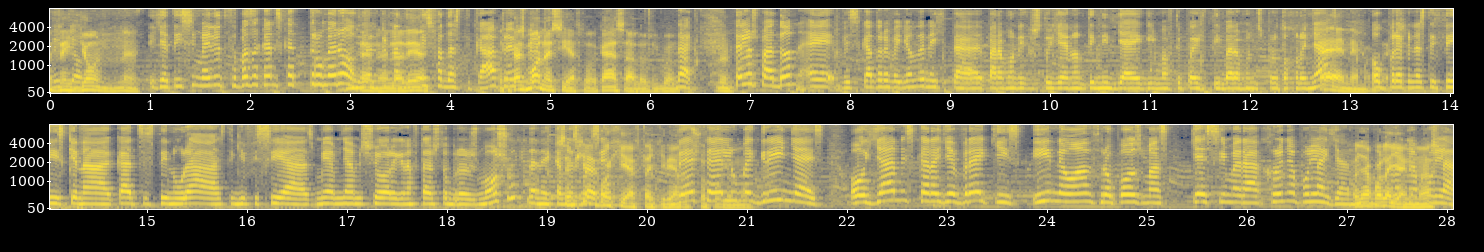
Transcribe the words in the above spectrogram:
ρεβεγιόν. ρεβεγιόν. Ναι. Γιατί σημαίνει ότι θα πας να κάνεις κάτι τρομερό. Ναι, δηλαδή ναι, πρέπει να δηλαδή, δει φανταστικά. Θα το πρέπει κάνεις να- μόνο εσύ αυτό, κανένας άλλος λοιπόν. Εντάξει. Ναι. Τέλος πάντων, ε, φυσικά το Ρεβεγιόν δεν έχει τα παραμονή Χριστουγέννων την ίδια έγκλημα αυτή που έχει την παραμονή της Πρωτοχρονιάς. Ε, ναι, μα, όπου πρέπει να στηθείς και να κάτσεις στην ουρά στην Κυφυσία μία-μία μισή ώρα για να φτάσει στον προορισμό σου. Δεν έχει καμία Σε ποια σημασία. εποχή αυτά, κυρία Δεν Νοσοπούλου, θέλουμε ναι. γκρίνιε. Ο Γιάννη Καραγευρέκη είναι ο άνθρωπό μα και σήμερα. Χρόνια πολλά, Γιάννη. Χρόνια πολλά, Γιάννη μας. πολλά.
